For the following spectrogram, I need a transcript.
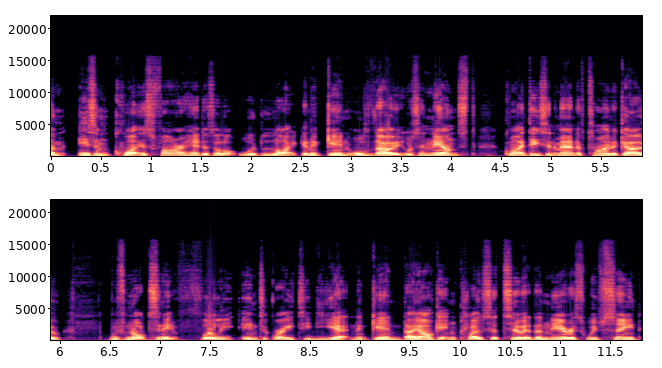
um, isn't quite as far ahead as a lot would like. And again, although it was announced quite a decent amount of time ago, we've not seen it fully integrated yet. And again, they are getting closer to it. The nearest we've seen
